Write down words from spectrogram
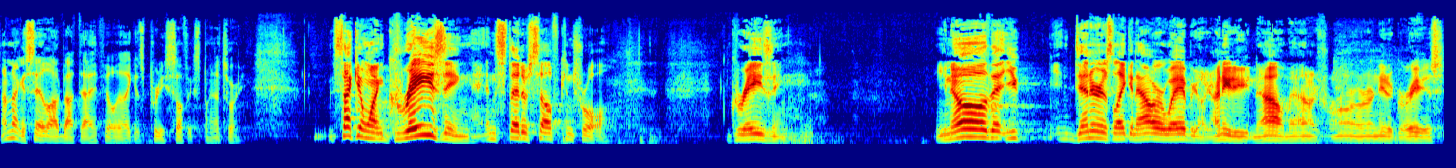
I'm not going to say a lot about that. I feel like it's pretty self explanatory. Second one, grazing instead of self control. Grazing. You know that you dinner is like an hour away, but you're like, I need to eat now, man. I need to graze.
